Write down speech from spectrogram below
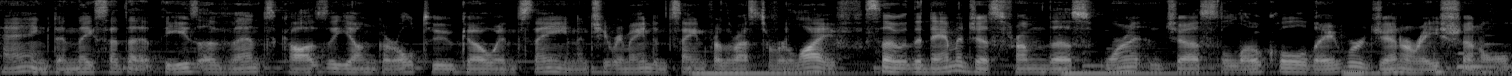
hanged, and they said that these events caused the young girl to go insane, and she remained insane for the rest of her life. So, the damages from this weren't just local, they were generational.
